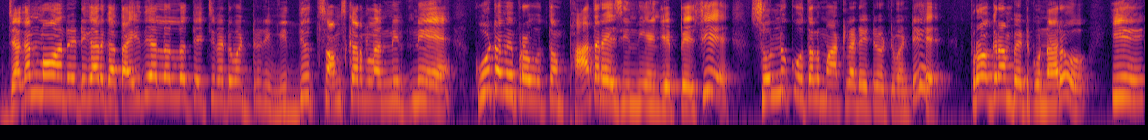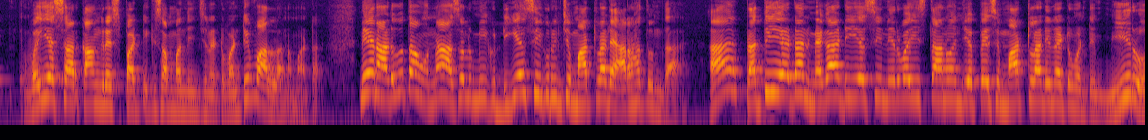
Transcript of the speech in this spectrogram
జగన్మోహన్ రెడ్డి గారు గత ఐదేళ్ళలో తెచ్చినటువంటి విద్యుత్ సంస్కరణలన్నింటినీ కూటమి ప్రభుత్వం పాతరేసింది అని చెప్పేసి సొల్లు కూతలు మాట్లాడేటటువంటి ప్రోగ్రాం పెట్టుకున్నారు ఈ వైఎస్ఆర్ కాంగ్రెస్ పార్టీకి సంబంధించినటువంటి వాళ్ళు అనమాట నేను అడుగుతా ఉన్నా అసలు మీకు డిఎస్సి గురించి మాట్లాడే అర్హత ఉందా? ప్రతి ఏటా మెగా డిఎస్సి నిర్వహిస్తాను అని చెప్పేసి మాట్లాడినటువంటి మీరు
